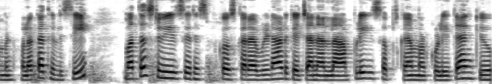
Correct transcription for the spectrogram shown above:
ಕಮೆಂಟ್ ಮೂಲಕ ತಿಳಿಸಿ. ಮತ್ತಷ್ಟು ಈಸಿ ರೆಸಿಪಿಗೋಸ್ಕರ ವಿನಾಡಿಗೆ ಚಾನಲ್ನ ಪ್ಲೀಸ್ ಸಬ್ಸ್ಕ್ರೈಬ್ ಮಾಡ್ಕೊಳ್ಳಿ. Thank you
